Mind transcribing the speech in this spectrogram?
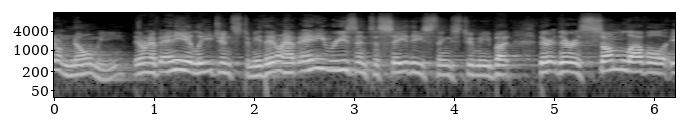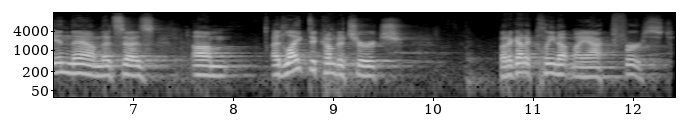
They don't know me. They don't have any allegiance to me. They don't have any reason to say these things to me, but there, there is some level in them that says, um, I'd like to come to church, but I got to clean up my act first.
